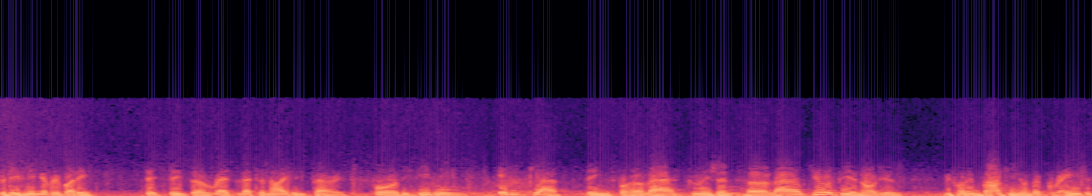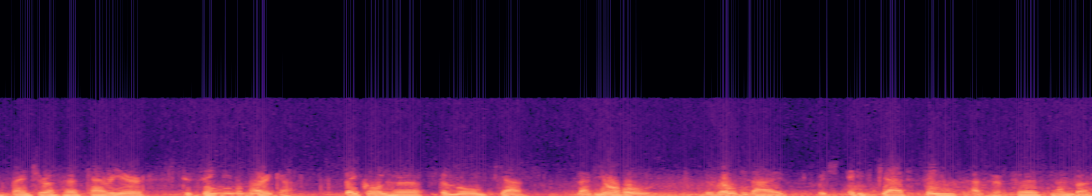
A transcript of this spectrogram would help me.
Good evening everybody. This is a red letter night in Paris. For this evening, Edith Piaf sings for her last Parisian, her last European audience, before embarking on the great adventure of her career to sing in America. They call her the Môme Piaf, La Vie en Rose, the rosy life which Edith Piaf sings as her first number.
